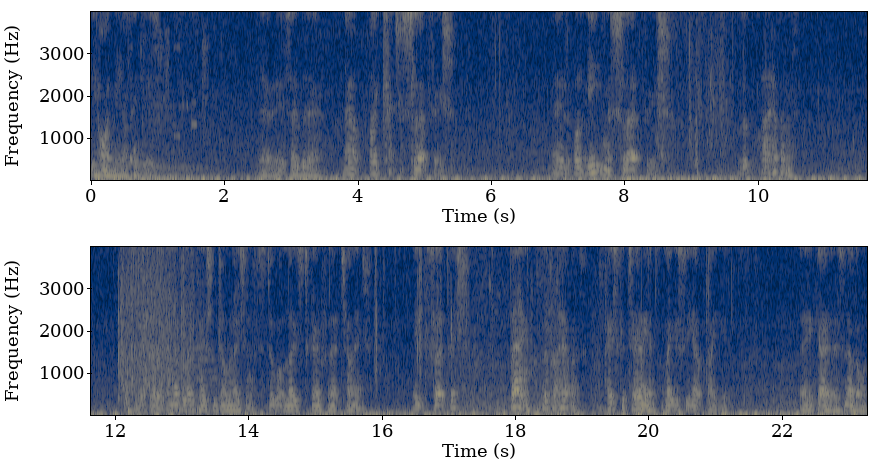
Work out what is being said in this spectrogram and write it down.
behind me I think it is there it is over there now I catch a slurp fish and on eating the slurp fish look what happened another location domination. Still got loads to go for that challenge. Eat the slurp fish. Bang! Look what happens. Pescatarian. Legacy updated. There you go. There's another one.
